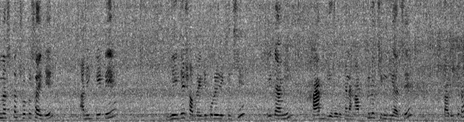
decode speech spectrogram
চিংড়ি মাছটা ছোটো সাইজের আমি কেটে ভেজে সব রেডি করে রেখেছি। এটা আমি হাফ দিয়ে দেবো। এখানে হাফ কিলো চিংড়ি আছে। তার ভিতরে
